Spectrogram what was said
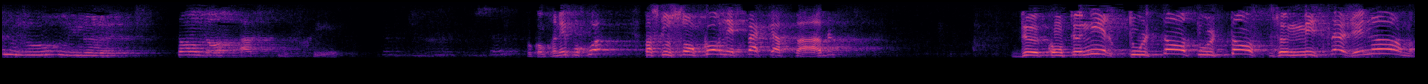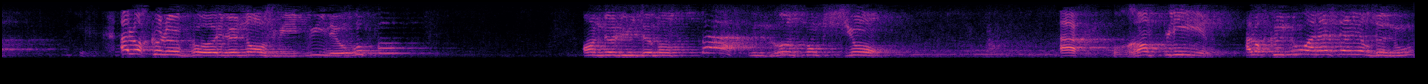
toujours une tendance à. Vous comprenez pourquoi? Parce que son corps n'est pas capable de contenir tout le temps, tout le temps ce message énorme. Alors que le goy, le non-juif, lui, il est au repos. On ne lui demande pas une grande fonction à remplir, alors que nous, à l'intérieur de nous,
